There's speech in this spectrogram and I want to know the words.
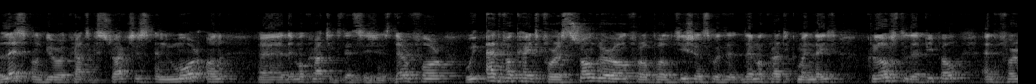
less on bureaucratic structures and more on uh, democratic decisions. Therefore, we advocate for a stronger role for politicians with a democratic mandate close to the people and for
